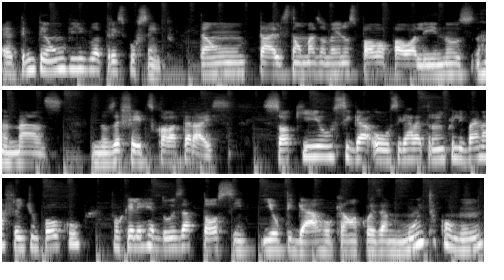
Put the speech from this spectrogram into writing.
é, 31,3%. Então, tá, eles estão mais ou menos pau a pau ali nos, nas, nos efeitos colaterais. Só que o cigarro, o cigarro eletrônico ele vai na frente um pouco porque ele reduz a tosse e o pigarro, que é uma coisa muito comum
